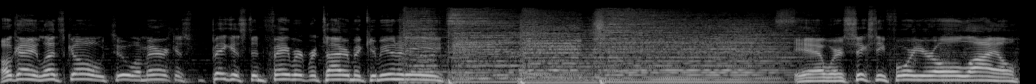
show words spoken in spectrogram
Okay, let's go to America's biggest and favorite retirement community. Yeah, where 64 year old Lyle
